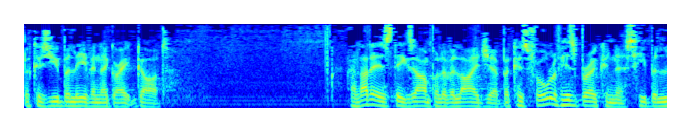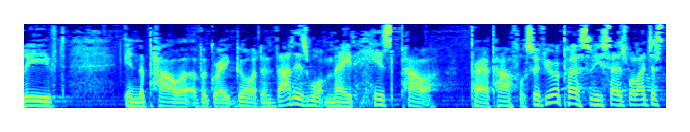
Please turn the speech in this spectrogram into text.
because you believe in a great God. And that is the example of Elijah because for all of his brokenness, he believed in the power of a great God. And that is what made his power prayer powerful. So if you're a person who says, well, I just,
